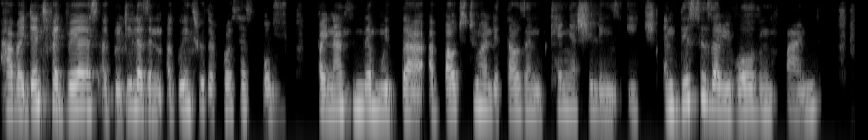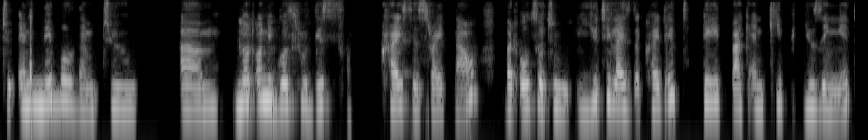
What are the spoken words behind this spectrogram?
have identified various agri-dealers and are going through the process of financing them with uh, about 200,000 Kenya shillings each. And this is a revolving fund to enable them to um, not only go through this crisis right now, but also to utilize the credit, pay it back, and keep using it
